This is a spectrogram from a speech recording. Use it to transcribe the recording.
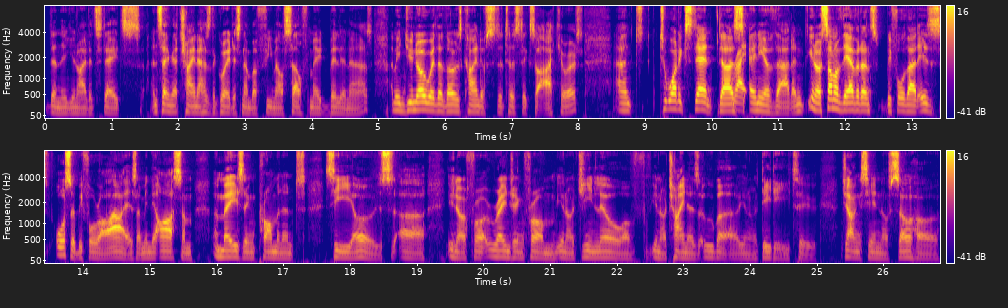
than the United States and saying that China has the greatest number of female self made billionaires. I mean, do you know whether those kind of statistics are accurate? And to what extent does right. any of that and you know some of the evidence before that is also before our eyes i mean there are some amazing prominent ceos uh, you know for ranging from you know Jean Liu of you know china's uber you know didi to Zhang Xin of soho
